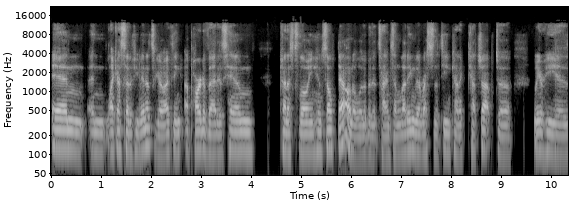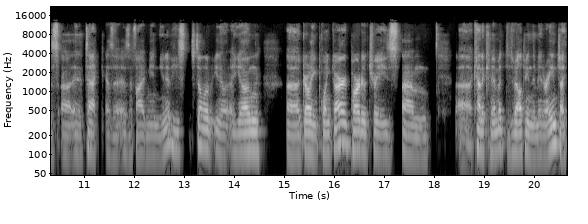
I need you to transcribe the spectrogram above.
And and like I said a few minutes ago, I think a part of that is him kind of slowing himself down a little bit at times and letting the rest of the team kind of catch up to where he is uh, in attack as a as a five man unit. He's still a, you know a young, uh, growing point guard. Part of Trae's um, uh, kind of commitment to developing the mid range. I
